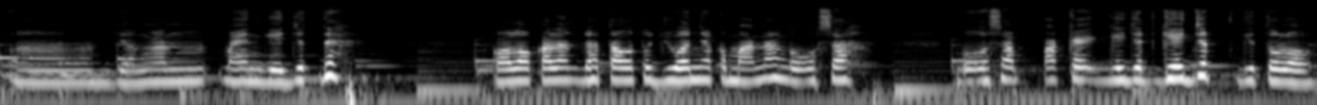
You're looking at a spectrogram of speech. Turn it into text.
uh, jangan main gadget deh kalau kalian udah tahu tujuannya ke mana nggak usah nggak usah pakai gadget gadget gitu loh.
